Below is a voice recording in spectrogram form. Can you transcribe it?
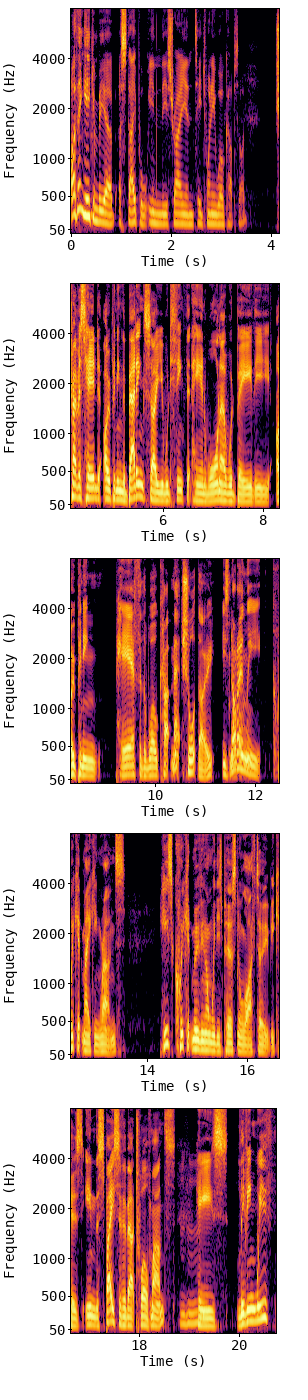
I think he can be a, a staple in the Australian T20 World Cup side. Travis Head opening the batting, so you would think that he and Warner would be the opening pair for the World Cup. Matt Short, though, is not only quick at making runs, he's quick at moving on with his personal life too, because in the space of about 12 months, he's living with,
